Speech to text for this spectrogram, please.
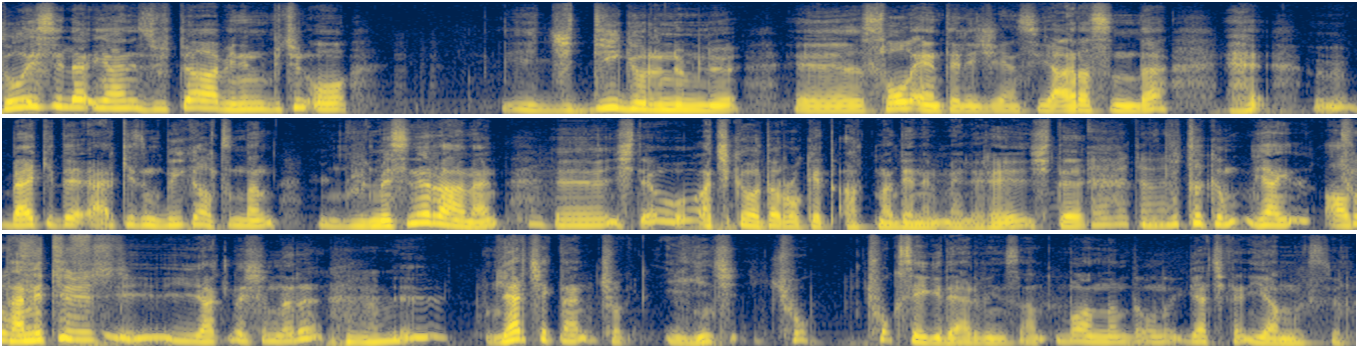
Dolayısıyla yani Zühtü abinin bütün o e, ciddi görünümlü e, sol entelijensiye arasında belki de herkesin bıyık altından gülmesine rağmen e, işte o açık havada roket atma denemeleri işte evet, evet. bu takım yani alternatif fütürist. yaklaşımları e, gerçekten çok ilginç çok çok sevgideğer bir insan. Bu anlamda onu gerçekten iyi anmak istiyorum.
